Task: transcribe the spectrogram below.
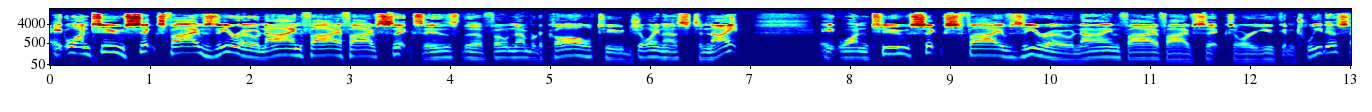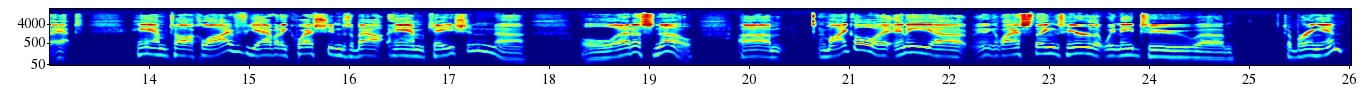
812-650-9556 is the phone number to call to join us tonight. 812-650-9556 or you can tweet us at Ham Talk Live. If you have any questions about Hamcation, uh, let us know. Um, Michael, any uh, any last things here that we need to um, to bring in?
